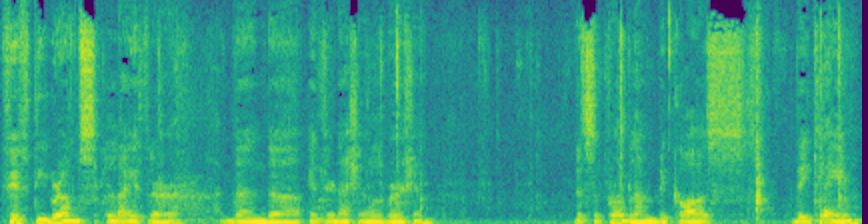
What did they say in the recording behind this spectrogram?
50 grams lighter than the international version. That's the problem because they claim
